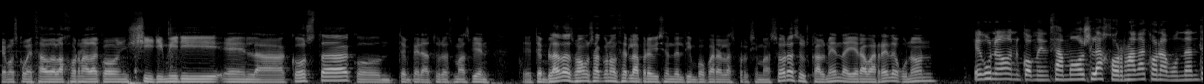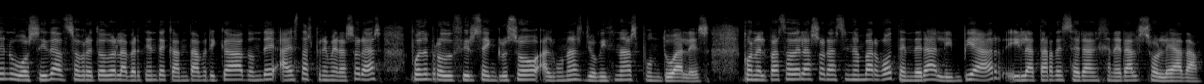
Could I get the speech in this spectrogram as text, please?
Hemos comenzado la jornada con Shirimiri en la costa, con temperaturas más bien eh, templadas. Vamos a conocer la previsión del tiempo para las próximas horas. Euskalmenda y era Barrede, Gunón. Egunon, comenzamos la jornada con abundante nubosidad, sobre todo en la vertiente cantábrica, donde a estas primeras horas pueden producirse incluso algunas lloviznas puntuales. Con el paso de las horas, sin embargo, tenderá a limpiar y la tarde será en general soleada.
